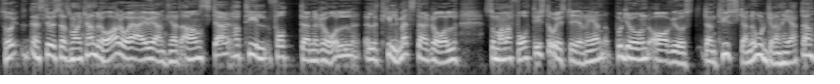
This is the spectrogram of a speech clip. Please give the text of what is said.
Så den slutsats man kan dra då är ju egentligen att Ansgar har till, fått den roll, eller tillmätts den roll som han har fått i historieskrivningen på grund av just den tyska noggrannheten.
